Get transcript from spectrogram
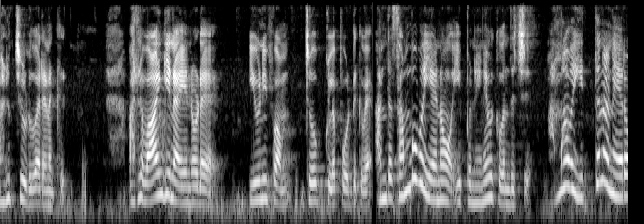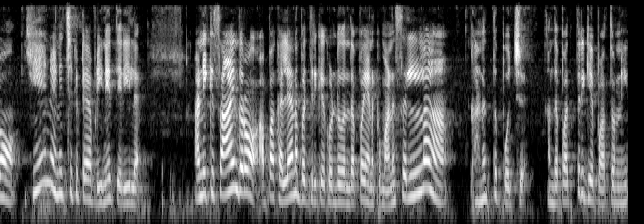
அனுப்பிச்சி விடுவார் எனக்கு. அதை வாங்கி நான் என்னோட யூனிஃபார்ம் ஜோப்குள்ளே போட்டுக்குவேன். அந்த சம்பவம் ஏனோ இப்போ நினைவுக்கு வந்துச்சு. அம்மாவை இத்தனை நேரம் ஏன் நினச்சிக்கிட்டேன் அப்படின்னே தெரியல. அன்றைக்கி சாயந்தரம் அப்பா கல்யாண பத்திரிக்கை கொண்டு வந்தப்போ எனக்கு மனசெல்லாம் கனத்து போச்சு. அந்த பத்திரிக்கையை பார்த்தோன்னே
